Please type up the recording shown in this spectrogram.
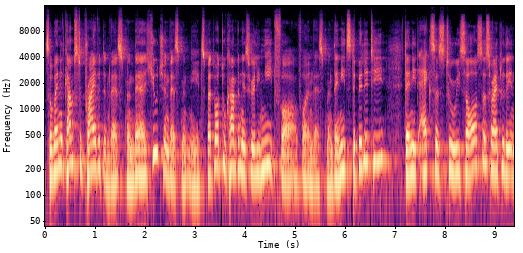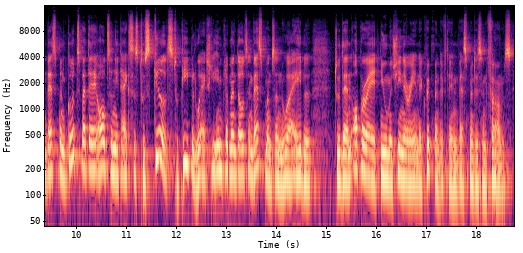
So when it comes to private investment, there are huge investment needs. But what do companies really need for, for investment? They need stability, they need access to resources, right, to the investment goods, but they also need access to skills, to people who actually implement those investments and who are able to then operate new machinery and equipment if the investment is in firms.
